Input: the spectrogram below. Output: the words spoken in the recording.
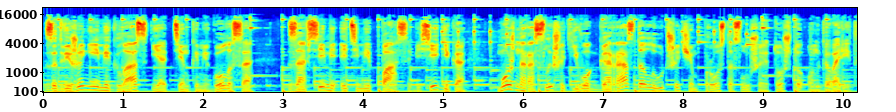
за движениями глаз и оттенками голоса, за всеми этими «па» собеседника можно расслышать его гораздо лучше, чем просто слушая то, что он говорит.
